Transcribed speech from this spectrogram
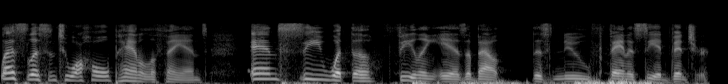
Let's listen to a whole panel of fans and see what the feeling is about this new fantasy adventure.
